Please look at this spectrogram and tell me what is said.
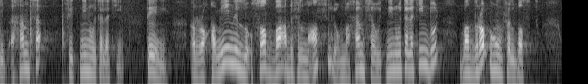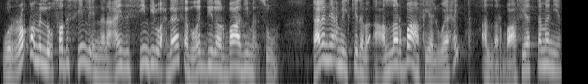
يبقى 5 في 32 تاني الرقمين اللي قصاد بعض في المقص اللي هم 5 و32 دول بضربهم في البسط. والرقم اللي قصاد السين لأن أنا عايز السين دي لوحدها فبودي الأربعة دي مقسومة. تعال نعمل كده بقى على الأربعة فيها الواحد على الأربعة فيها الثمانية.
